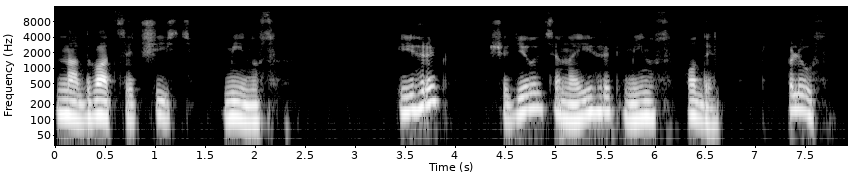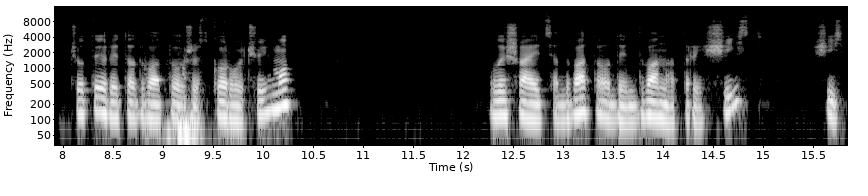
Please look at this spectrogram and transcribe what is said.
На 26 мінус y, що ділиться на y мінус 1. Плюс 4 та 2 теж скорочуємо лишається 2 та 1. 2 на 3 6. 6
